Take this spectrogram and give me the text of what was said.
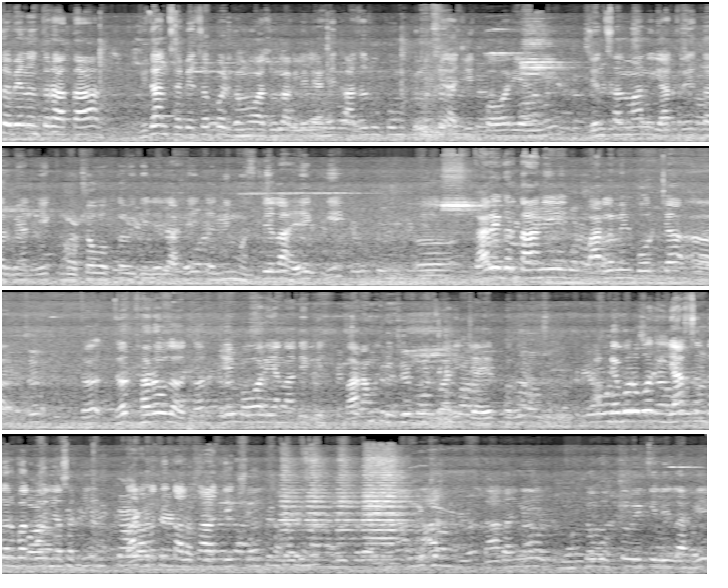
लोकसभेनंतर आता विधानसभेचं पडघम वाजू लागलेले आहेत. आजच उपमुख्यमंत्री अजित पवार यांनी जनसन्मान यात्रेदरम्यान एक मोठं वक्तव्य केलेलं आहे. त्यांनी म्हटलेलं आहे की कार्यकर्ता आणि पार्लमेंट बोर्डच्या तर जर ठरवलं तर जय पवार यांना देखील बारामतीची उमेदवारी जाहीर करू. आपल्याबरोबर या संदर्भात बोलण्यासाठी बारामती तालुका अध्यक्ष दादांनी मोठं वक्तव्य केलेलं आहे.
